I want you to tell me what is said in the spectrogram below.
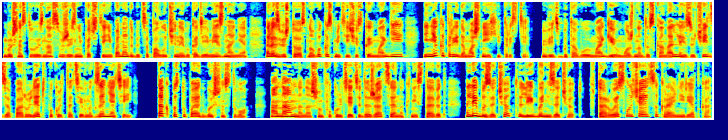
Большинству из нас в жизни почти не понадобятся полученные в Академии знания, разве что основы косметической магии и некоторые домашние хитрости. Ведь бытовую магию можно досконально изучить за пару лет факультативных занятий. Так поступает большинство. А нам на нашем факультете даже оценок не ставят. Либо зачет, либо не зачет. Второе случается крайне редко.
